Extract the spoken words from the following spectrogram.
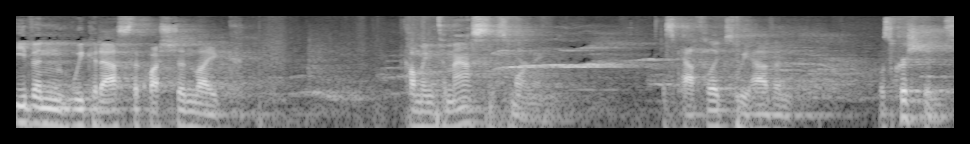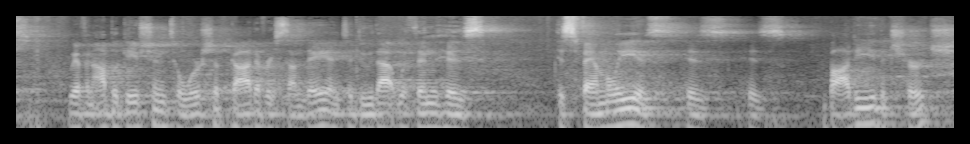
Even we could ask the question like, coming to Mass this morning. As Catholics, we have an, as Christians, we have an obligation to worship God every Sunday and to do that within His, his family, His, His, His body, the church.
